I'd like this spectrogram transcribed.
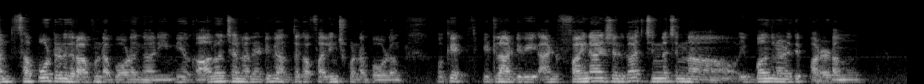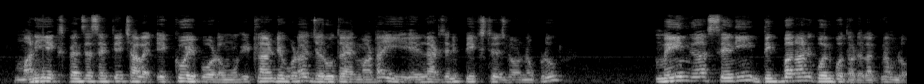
అండ్ సపోర్ట్ అనేది రాకుండా పోవడం కానీ మీ యొక్క ఆలోచనలు అనేటివి అంతగా ఫలించకుండా పోవడం ఓకే ఇట్లాంటివి. అండ్ ఫైనాన్షియల్గా చిన్న చిన్న ఇబ్బందులు అనేది పడడము మనీ ఎక్స్పెన్సెస్ అయితే చాలా ఎక్కువ అయిపోవడము ఇట్లాంటివి కూడా జరుగుతాయి అనమాట ఈ ఏలినాటి శని పీక్ స్టేజ్లో ఉన్నప్పుడు. మెయిన్గా శని దిగ్బలాన్ని కోల్పోతాడు లగ్నంలో.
